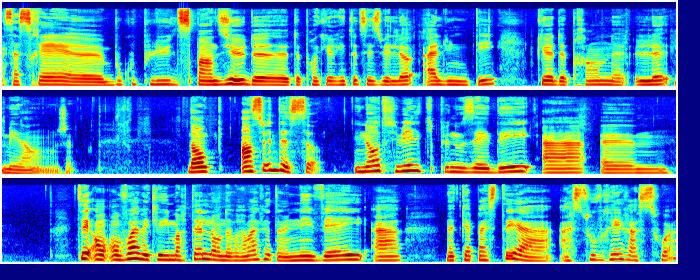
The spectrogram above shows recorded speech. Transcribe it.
ça serait euh, beaucoup plus dispendieux de te procurer toutes ces huiles-là à l'unité que de prendre le mélange. Donc, ensuite de ça, une autre huile qui peut nous aider à... Sais, on, voit avec les immortels, on a vraiment fait un éveil à notre capacité à, s'ouvrir à soi,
